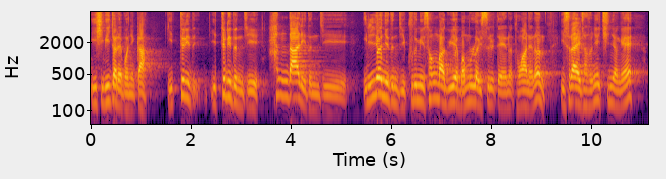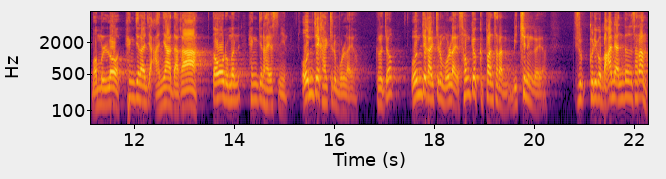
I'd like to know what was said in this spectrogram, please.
22절에 보니까 이틀이, 이틀이든지 한 달이든지 1년이든지 구름이 성막 위에 머물러 있을 때에는 동안에는 이스라엘 자손이 진영에 머물러 행진하지 아니하다가 떠오르면 행진하였으니 언제 갈 줄을 몰라요. 그러죠? 언제 갈 줄을 몰라요. 성격 급한 사람 미치는 거예요. 그리고 마음에 안 드는 사람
